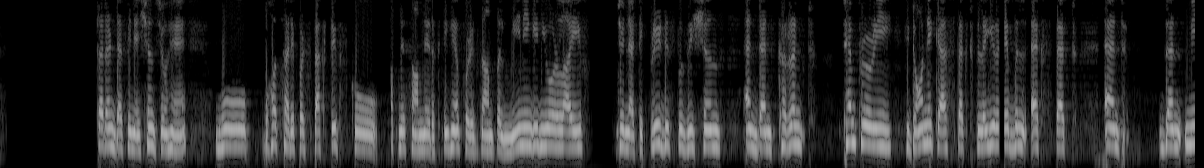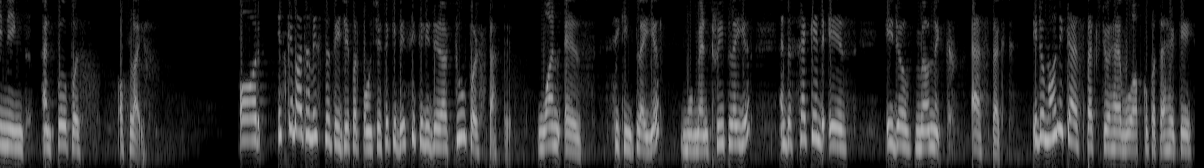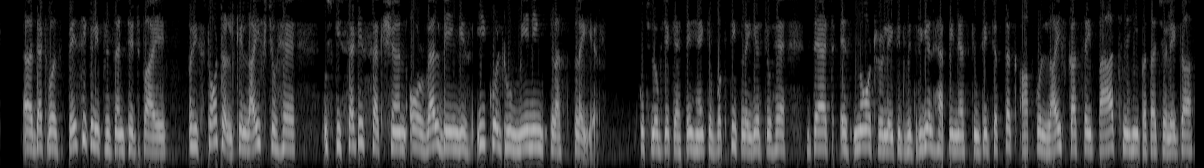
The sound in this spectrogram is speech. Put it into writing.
current definition جو ہیں وہ بہت سارے پرسپیکٹوس کو اپنے سامنے رکھتی ہیں for example meaning in your life genetic predispositions and then current temporary hedonic aspect pleasurable aspect and then meaning and purpose of life اور اس کے بعد ہم اس نتیجے پر پہنچے تھے کہ basically there are two perspective one is seeking pleasure momentary pleasure and the second is eudaimonic aspect eudaimonic aspect جو ہے وہ آپ کو پتا ہے کہ that was basically presented by Pry کہ لائف جو ہے اس کی سیٹسفیکشن اور well being is equal to meaning plus pleasure کچھ لوگ یہ کہتے ہیں کہ وقتی پلیئر جو ہے that is not related with real happiness کیونکہ جب تک آپ کو لائف کا صحیح پاتھ نہیں پتا چلے گا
